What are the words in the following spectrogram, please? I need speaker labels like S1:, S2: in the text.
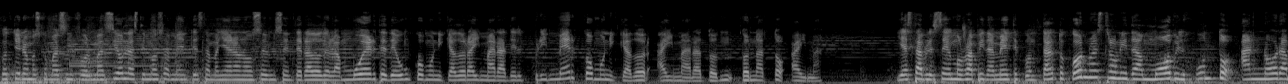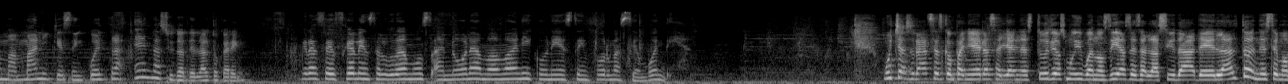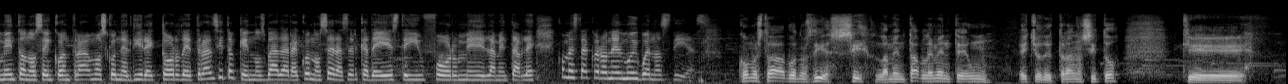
S1: Continuamos con más información. Lastimosamente esta mañana nos hemos enterado de la muerte de un comunicador aymara, del primer comunicador aymara, Donato Aymara. Ya establecemos rápidamente contacto con nuestra unidad móvil junto a Nora Mamani que se encuentra en la ciudad del Alto Carén.
S2: Gracias Helen, saludamos a Nora Mamani con esta información. Buen día.
S3: Muchas gracias compañeras allá en estudios. Muy buenos días desde la ciudad del Alto. En este momento nos encontramos con el director de tránsito que nos va a dar a conocer acerca de este informe lamentable. ¿Cómo está coronel? Muy buenos días.
S4: ¿Cómo está? Buenos días. Sí, lamentablemente un hecho de tránsito que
